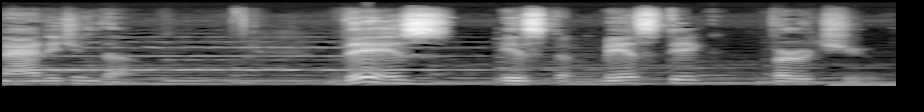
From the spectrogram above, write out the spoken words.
managing them this is the mystic virtue.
